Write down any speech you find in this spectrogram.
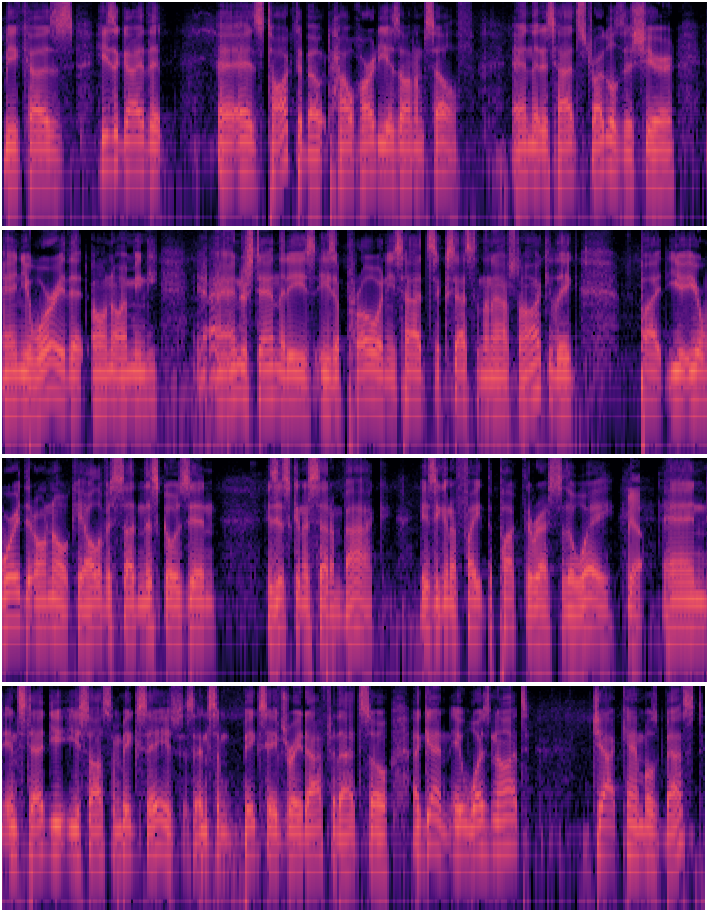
because he's a guy that has talked about how hard he is on himself and that has had struggles this year. And you worry that, oh no, I mean, he, I understand that he's he's a pro and he's had success in the National Hockey League, but you, are worried that, oh no, okay, all of a sudden this goes in, is this going to set him back? is he going to fight the puck the rest of the way? Yeah. And instead, you, you saw some big saves and some big saves right after that. So again, it was not Jack Campbell's best,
